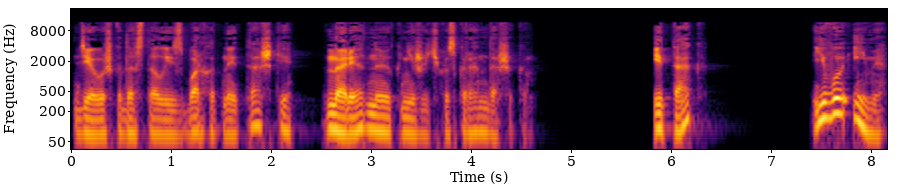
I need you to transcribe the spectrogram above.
Девушка достала из бархатной ташки нарядную книжечку с карандашиком. Итак, его имя.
